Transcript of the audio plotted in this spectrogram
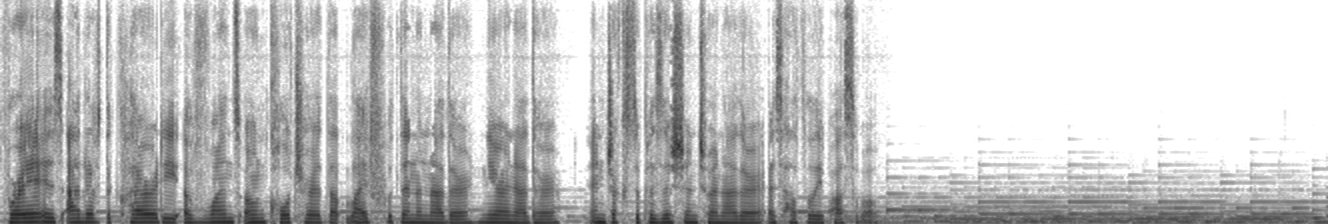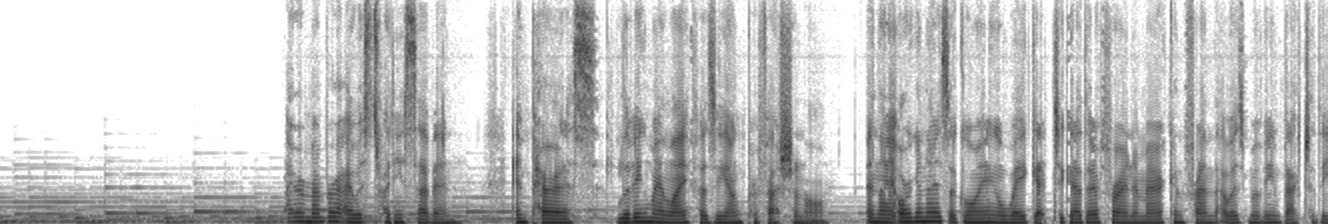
For it is out of the clarity of one's own culture that life within another, near another, and juxtaposition to another as healthily possible. I remember I was 27 in Paris, living my life as a young professional, and I organized a going away get together for an American friend that was moving back to the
